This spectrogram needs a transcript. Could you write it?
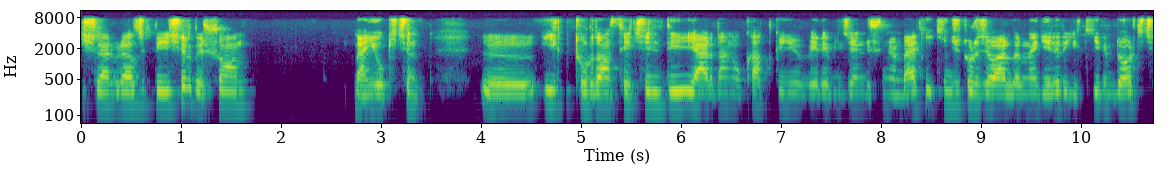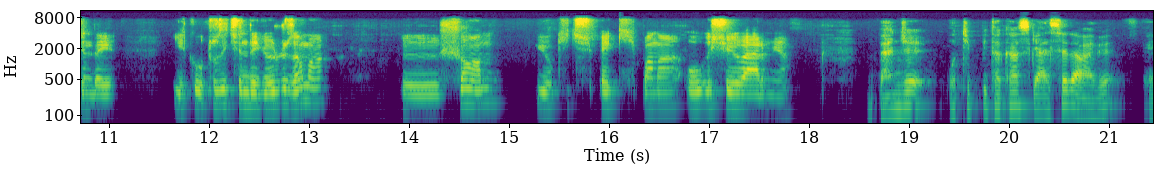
işler birazcık değişir de şu an ben yok için e, ilk turdan seçildiği yerden o katkıyı verebileceğini düşünüyorum. Belki ikinci tur civarlarına gelir ilk 24 içinde ilk 30 içinde görürüz ama e, şu an yok hiç pek bana o ışığı vermiyor. Bence o tip bir takas gelse de abi e,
